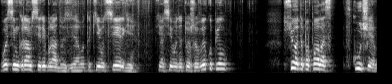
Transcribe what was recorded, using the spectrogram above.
8 грамм серебра, друзья. Вот такие вот серьги я сегодня тоже выкупил. Все это попалось в куче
